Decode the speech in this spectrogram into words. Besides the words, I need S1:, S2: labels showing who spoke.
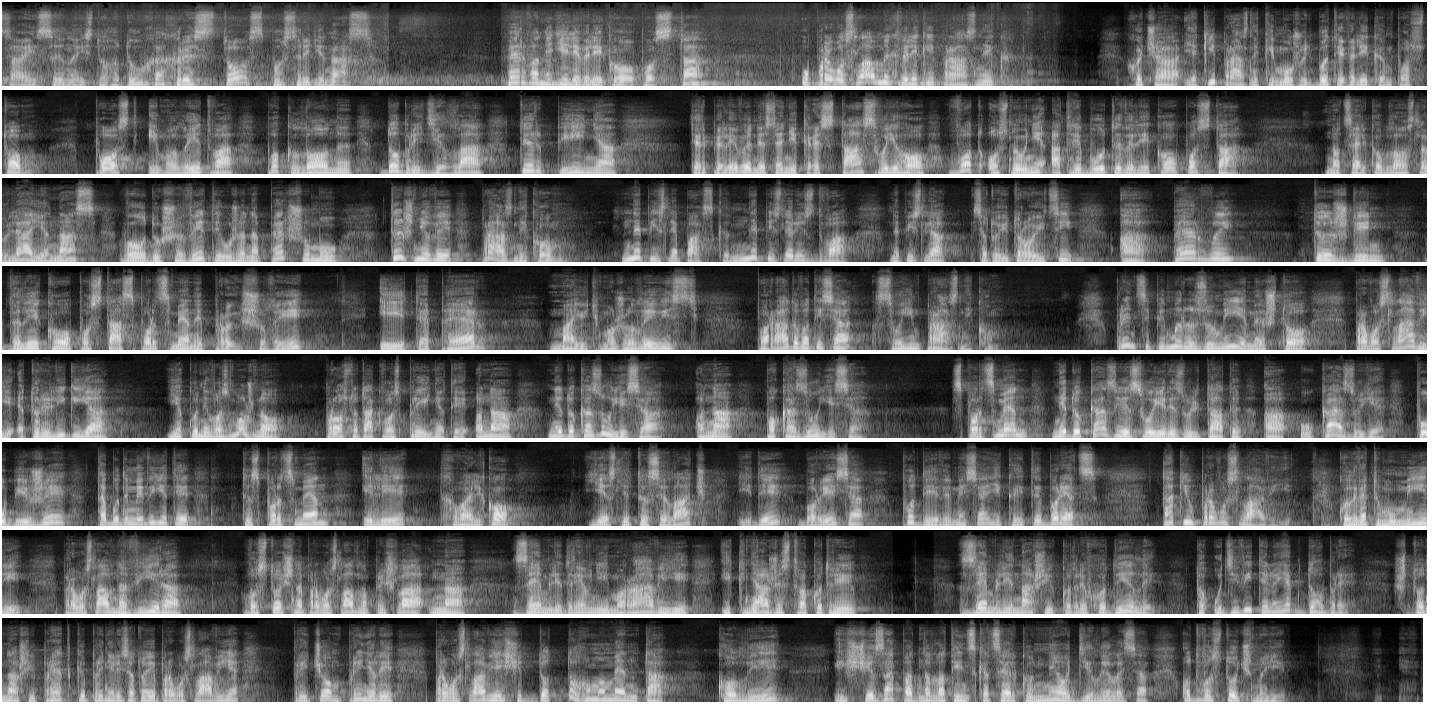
S1: Отца і Сина і Святого Духа Христос посереді нас. Перва неділя Великого Поста у православних великий праздник. Хоча які праздники можуть бути Великим постом? Пост і молитва, поклони, добрі діла, терпіння, терпеливе несення креста свого от основні атрибути Великого поста. Но церква благословляє нас воодушевити уже на першому тижневі праздником. Не після Пасхи, не після Різдва, не після Святої Троїці, а перший тиждень Великого поста спортсмени пройшли і тепер мають можливість порадуватися своїм праздником. В принципі, ми розуміємо, що православ'я – це релігія, яку невозможно просто так восприйняти. Вона не доказується, вона показується. Спортсмен не доказує свої результати, а указує, побіжи, та будемо видіти, ти спортсмен або хвалько. Якщо ти силач, іди, борися, подивимося, який ти борець. Так і в православії. Коли в цьому мірі православна віра, восточна православна прийшла на землі древньої Моравії і княжества, котрі землі наші, котрі входили, то удивительно, як добре, що наші предки прийняли святое православ'я, причому прийняли православ'я ще до того моменту, коли іще Западна Латинська церква не відділилася від Восточної.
